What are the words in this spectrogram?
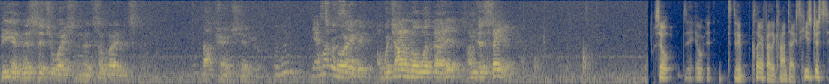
be in this situation than somebody that's not transgender? Mm-hmm. Yes. So if- if- Which I don't know what that is. I'm just saying. So to, clarify the context, he's just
